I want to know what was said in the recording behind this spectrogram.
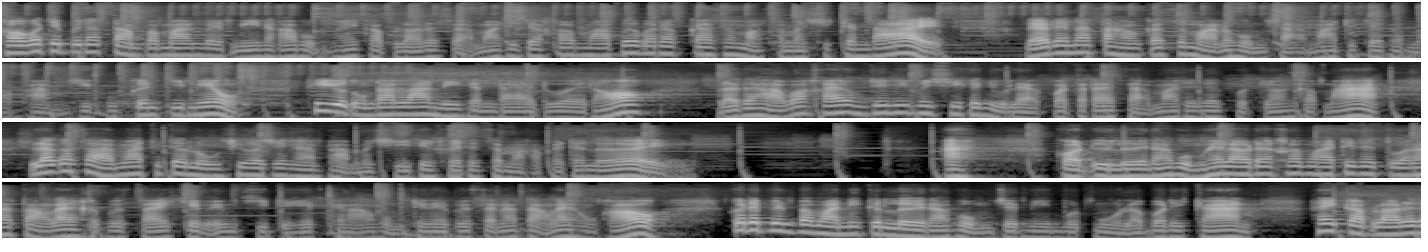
เขาก็จะเป็นหน้าต่างประมาณแบบนี้นะครับผมให้กับเราได้สามารถที่จะเข้ามาเพื่อประับการสมัครสมาชิกกันได้ แล้วในหน้าต่างของการสมัครนะผมสามารถที่จะสมัครผ่านบัญชี Google Gmail ที่อยู่ตรงด้านล่างนี้กันได้ด้วยเนาะแล้วถ้าหากว่าใครผมที่มีบัญชีกันอยู่แล้วก็จะได้สามารถที่จะกดย้อนกลับมา แล้วก็สามารถที่จะลงชื่อใช้งานผ่านบัญชีที่เคยได้สมัครไปได้เลยอะ ก่อนอื่นเลยนะผมให้เราได้เข้ามาที่ในตัวหน้าต่างแรกของเว็บไซต์ KMM k t h กันนะครับผมที่ในเว็บไซต์หน้าต่างแรกของเขา ก็ได้เป็นประมาณนี้กันเลยนะผมจะมีหมวดหมู่และบริการ ให้กับเราได้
